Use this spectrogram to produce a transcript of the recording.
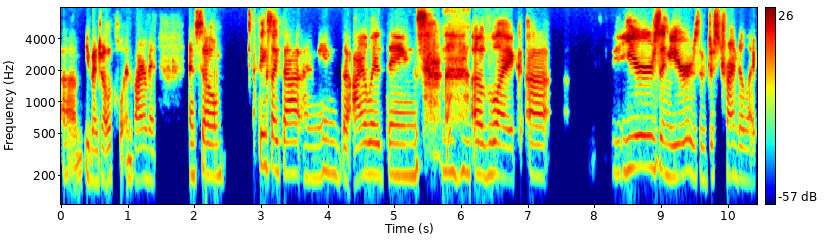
um, evangelical environment and so things like that. I mean, the eyelid things mm-hmm. of like uh, years and years of just trying to like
